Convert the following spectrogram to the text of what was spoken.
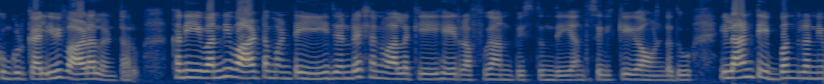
కుంకుడుకాయలు ఇవి వాడాలంటారు. కానీ ఇవన్నీ వాడటం అంటే ఈ జనరేషన్ వాళ్ళకి హెయిర్ రఫ్గా అనిపిస్తుంది అంత సిల్కీగా ఉండదు. ఇలాంటి ఇబ్బందులన్నీ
